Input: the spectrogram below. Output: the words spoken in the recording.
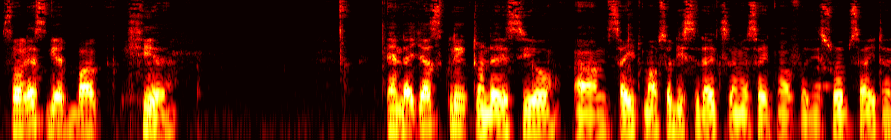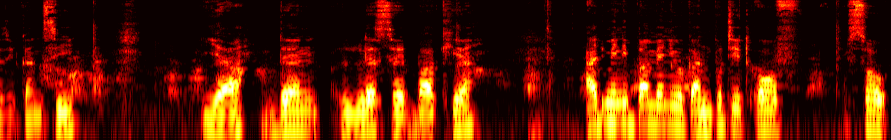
So let's get back here. And I just clicked on the SEO um, sitemap. So this is the XML sitemap for this website, as you can see. Yeah, then let's head back here. Admin menu, you can put it off. So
